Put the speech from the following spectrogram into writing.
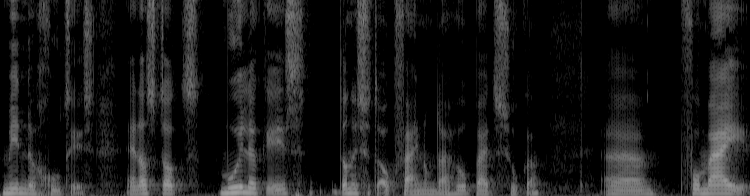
minder goed is. En als dat moeilijk is, dan is het ook fijn om daar hulp bij te zoeken. Uh, voor mij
